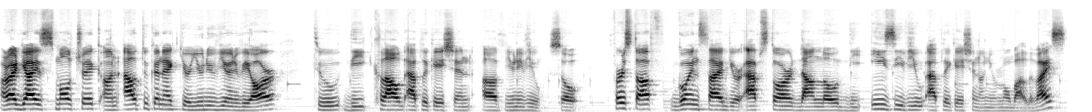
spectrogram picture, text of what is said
Alright guys, small trick on how to connect your UniView NVR to the cloud application of UniView. So first off, go inside your app store, download the EZView application on your mobile device.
